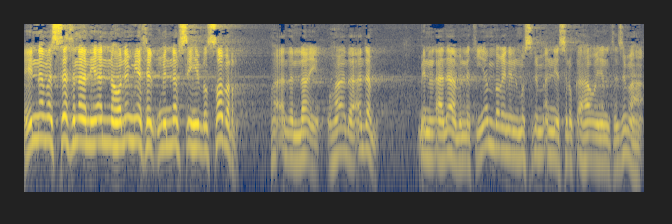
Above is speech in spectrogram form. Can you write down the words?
إنما استثنى لأنه لم يثق من نفسه بالصبر. وهذا اللائق وهذا أدب من الآداب التي ينبغي للمسلم أن يسلكها ويلتزمها.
